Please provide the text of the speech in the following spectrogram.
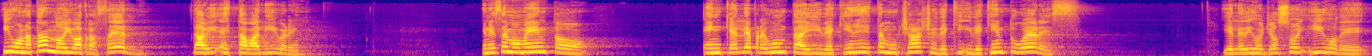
y Jonatán no iba tras él. David estaba libre. En ese momento en que él le pregunta, ¿y de quién es este muchacho? ¿Y de, quién tú eres? Y él le dijo, yo soy hijo de,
